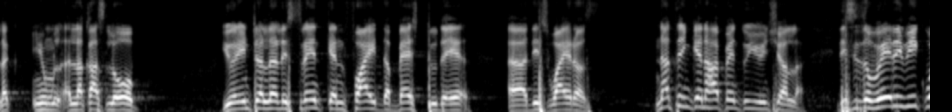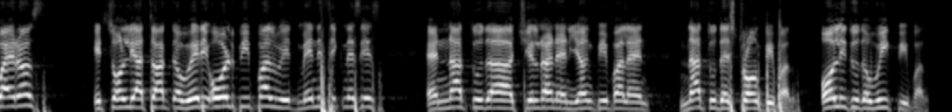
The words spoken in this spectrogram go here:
Like lakas loob. Your internal strength can fight the best to the, uh, this virus. Nothing can happen to you, inshallah. This is a very weak virus. It's only attacked the very old people with many sicknesses and not to the children and young people and not to the strong people, only to the weak people.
